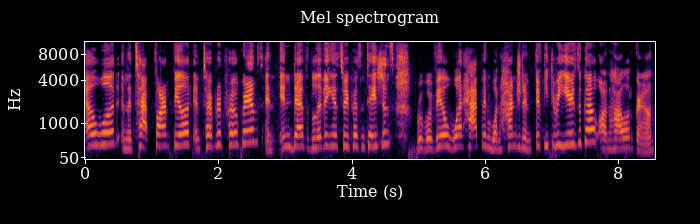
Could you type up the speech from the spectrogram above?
Ellwood in the Tapp Farm Field, interpretive programs and in-depth living history presentations will reveal what happened 153 years ago on hallowed ground.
